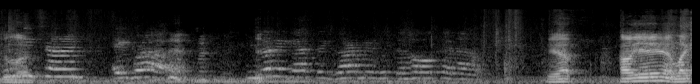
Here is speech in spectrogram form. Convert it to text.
Good luck. Anytime, hey Rob. You know they got the garment with the hole cut out. Yep. Oh yeah, yeah. Like,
